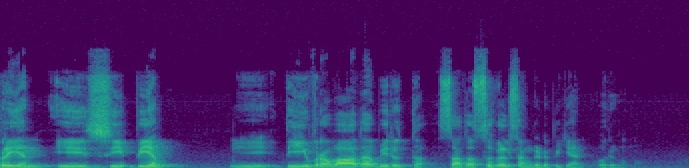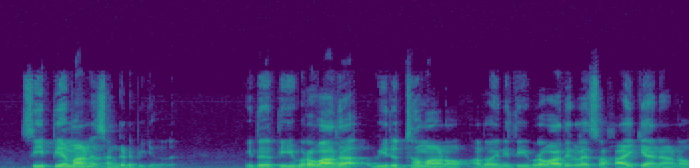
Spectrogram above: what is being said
പ്രിയൻ ഈ സി പി എം ഈ തീവ്രവാദ വിരുദ്ധ സദസ്സുകൾ സംഘടിപ്പിക്കാൻ ഒരുങ്ങുന്നു. സി പി എം ആണ് സംഘടിപ്പിക്കുന്നത്. ഇത് തീവ്രവാദ വിരുദ്ധമാണോ അതോ ഇനി തീവ്രവാദികളെ സഹായിക്കാനാണോ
